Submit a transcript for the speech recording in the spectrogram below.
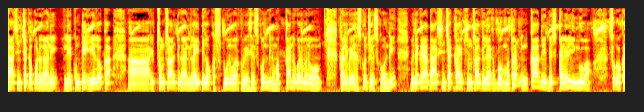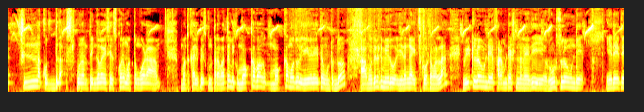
దాచిన చెక్క పొడి కానీ లేకుంటే ఏదో ఒక ఇప్సం ఇప్సమ్ సాల్ట్ కానీ లైట్గా ఒక స్పూన్ వరకు వేసేసుకొని దీని మొత్తాన్ని కూడా మనం కలిపేసేసుకొని చేసుకోండి. మీ దగ్గర దాచిన చెక్క ఇప్సమ్ సాల్ట్ లేకపోతే మాత్రం ఇంకా అది బెస్ట్ అనేది ఇంగువ. సో ఒక చిన్న కొద్దిగా స్పూన్ అంత ఇంగువ వేసేసుకొని మొత్తం కూడా మొత్తం కలిపేసుకున్న తర్వాత మీకు మొక్క మొక్క మొదలు ఏదైతే ఉంటుందో ఆ మొదలుకి మీరు ఈ విధంగా ఇచ్చుకోవటం వల్ల వీటిలో ఉండే ఫర్మెంటేషన్ అనేది రూట్స్లో ఉండే ఏదైతే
